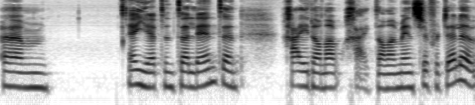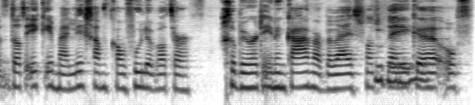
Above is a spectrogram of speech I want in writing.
Ehm, ja, je hebt een talent en ga, je dan aan, ga ik dan aan mensen vertellen dat ik in mijn lichaam kan voelen wat er gebeurt in een kamer, bij wijze van spreken. Of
